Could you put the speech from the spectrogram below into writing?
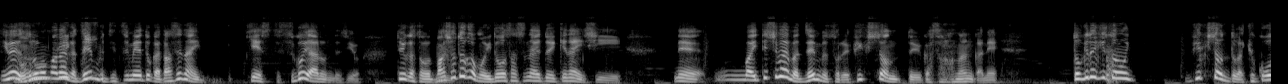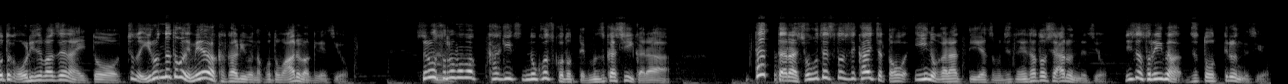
いわゆるそのままなんか全部実名とか出せないケースってすごいあるんですよ。というか、その場所とかも移動させないといけないし、ね、まあ言ってしまえば全部それフィクションというか、そのなんかね、時々そのフィクションとか虚構とか織り交ぜないと、ちょっといろんなところに迷惑かかるようなこともあるわけですよ。それをそのまま書き残すことって難しいから、だったら小説として書いちゃった方がいいのかなっていうやつも実はネタとしてあるんですよ。実はそれ今ずっと追ってるんですよ。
